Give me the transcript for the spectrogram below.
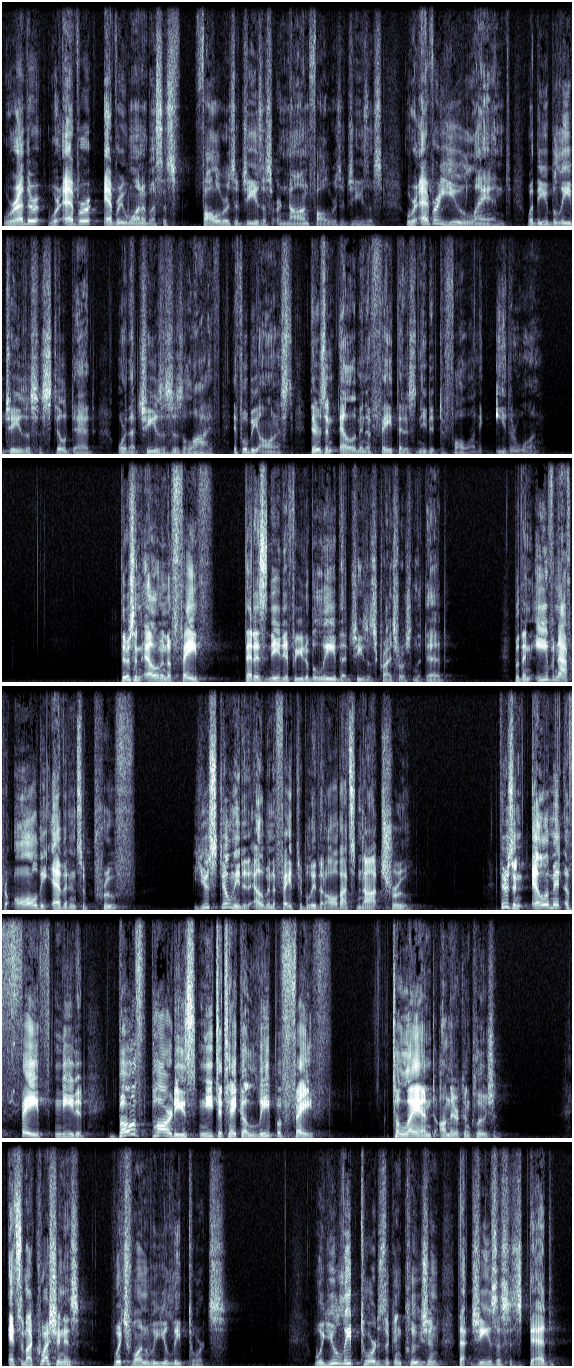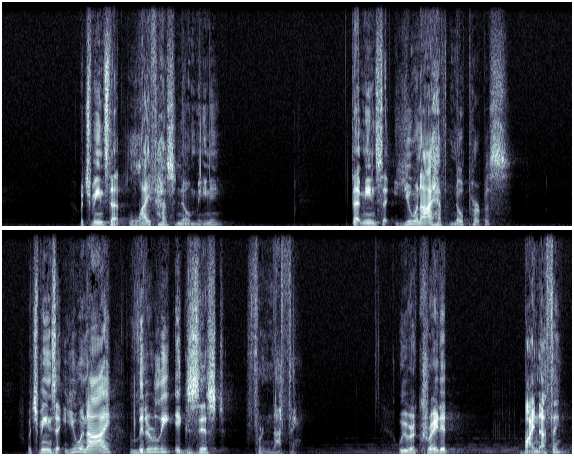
Wherever, wherever every one of us is followers of Jesus or non followers of Jesus, wherever you land, whether you believe Jesus is still dead or that Jesus is alive, if we'll be honest, there's an element of faith that is needed to fall on either one. There's an element of faith that is needed for you to believe that Jesus Christ rose from the dead. But then, even after all the evidence of proof, you still need an element of faith to believe that all that's not true. There's an element of faith needed. Both parties need to take a leap of faith to land on their conclusion. And so, my question is which one will you leap towards? Will you leap towards the conclusion that Jesus is dead, which means that life has no meaning? that means that you and I have no purpose, which means that you and I literally exist for nothing. We were created by nothing.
